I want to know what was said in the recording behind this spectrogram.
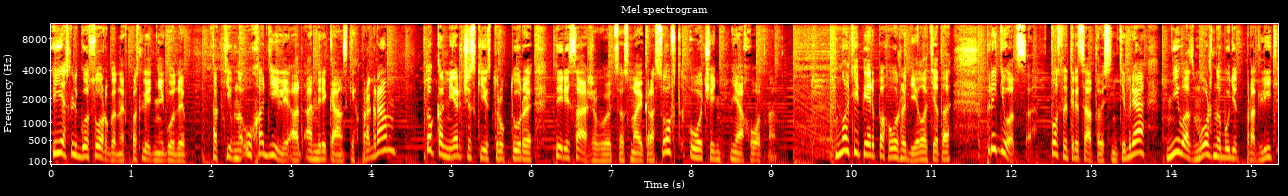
И если госорганы в последние годы активно уходили от американских программ, то коммерческие структуры пересаживаются с Microsoft очень неохотно. Но теперь, похоже, делать это придется. После 30 сентября невозможно будет продлить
